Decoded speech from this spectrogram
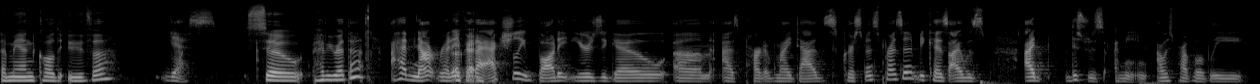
A Man Called Ove. Yes. So, have you read that? I have not read it, but I actually bought it years ago um, as part of my dad's Christmas present because I was, I this was, I mean, I was probably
